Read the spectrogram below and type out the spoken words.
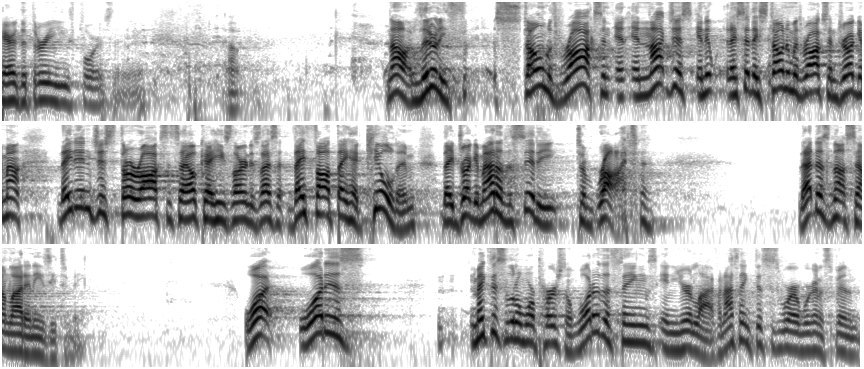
carried the threes for us. Uh, no, literally th- stoned with rocks, and, and, and not just, and it, they said they stoned him with rocks and drug him out. They didn't just throw rocks and say, okay, he's learned his lesson. They thought they had killed him. They drug him out of the city to rot. that does not sound light and easy to me. What, what is, make this a little more personal. What are the things in your life? And I think this is where we're going to spend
